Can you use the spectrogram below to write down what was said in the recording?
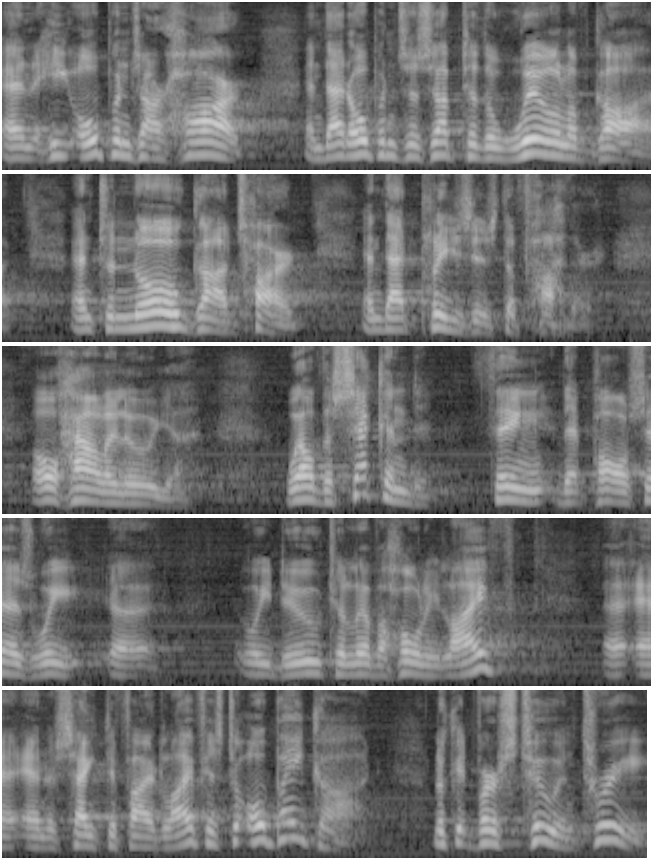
And He opens our heart and that opens us up to the will of God and to know God's heart, and that pleases the Father. Oh, hallelujah. Well, the second thing that Paul says we, uh, we do to live a holy life uh, and a sanctified life is to obey God. Look at verse 2 and 3.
